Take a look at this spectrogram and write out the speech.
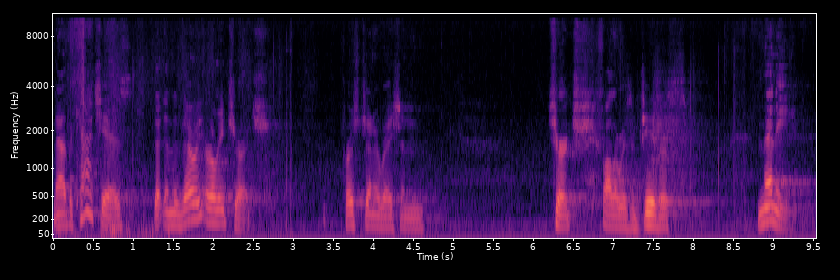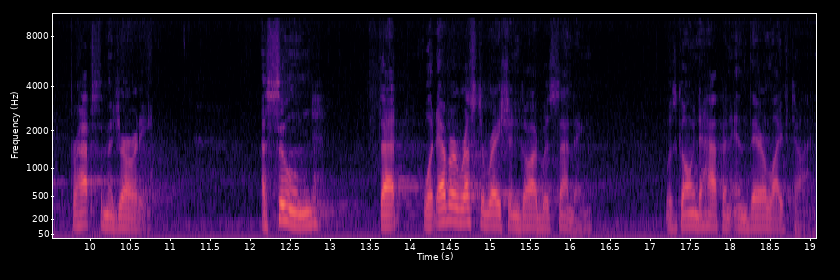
Now, the catch is that in the very early church, first generation church, followers of Jesus, many, perhaps the majority, assumed that whatever restoration God was sending was going to happen in their lifetime.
